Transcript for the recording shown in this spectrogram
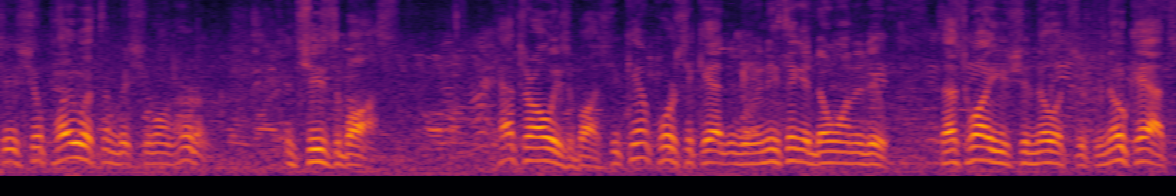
She, she'll play with them, but she won't hurt them. And she's the boss. Cats are always a boss. You can't force a cat to do anything it don't want to do. That's why you should know it. If you know cats,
